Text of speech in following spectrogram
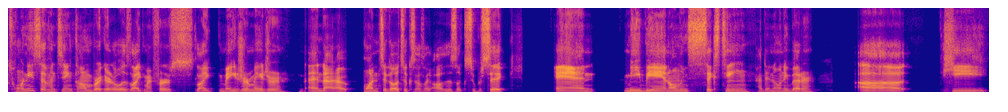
2017 Combo Breaker was like my first like major major, and I wanted to go to because I was like, oh, this looks super sick, and me being only 16, I didn't know any better. Uh, he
